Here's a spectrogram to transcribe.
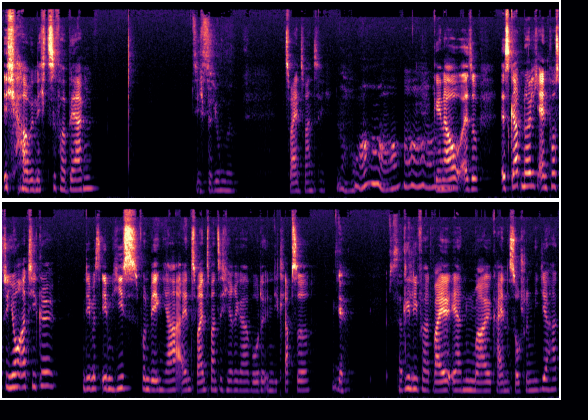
Ich habe nichts zu verbergen. Sie ist Junge. 22. Oh. Genau, also es gab neulich einen Postillon-Artikel, in dem es eben hieß, von wegen, ja, ein 22-Jähriger wurde in die Klapse Ja. Geliefert, weil er nun mal keine Social Media hat.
